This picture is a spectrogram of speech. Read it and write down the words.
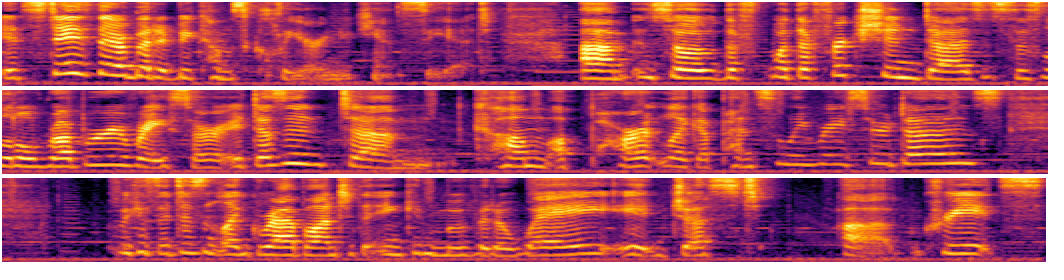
It stays there, but it becomes clear and you can't see it. Um, and so the, what the friction does, it's this little rubber eraser. It doesn't um, come apart like a pencil eraser does because it doesn't like grab onto the ink and move it away. It just uh, creates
